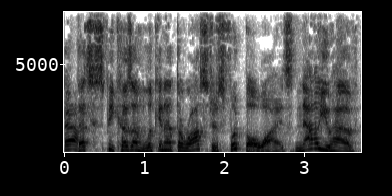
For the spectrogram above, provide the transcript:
yeah. that's just because I'm looking at the rosters football wise. Now you have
